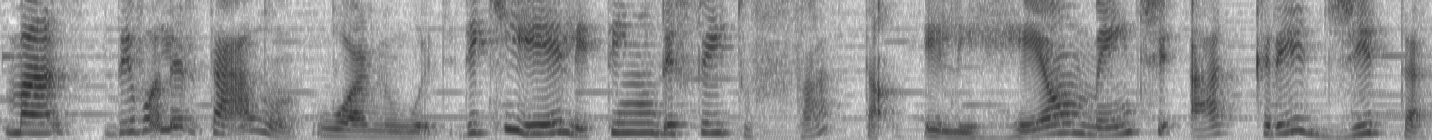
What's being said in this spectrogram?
Mas devo alertá-lo, Wormwood, de que ele tem um defeito fatal. Ele realmente acredita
